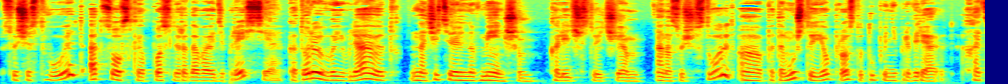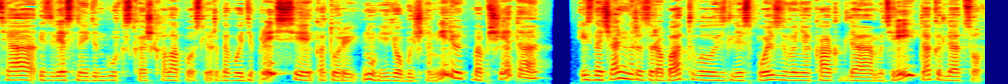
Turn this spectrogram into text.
существует отцовская послеродовая депрессия, которую выявляют значительно в меньшем количестве, чем она существует, а, потому что ее просто тупо не проверяют. Хотя известная Эдинбургская шкала после родовой депрессии, которой, ну, ее обычно меряют, вообще-то изначально разрабатывалась для использования как для матерей, так и для отцов.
